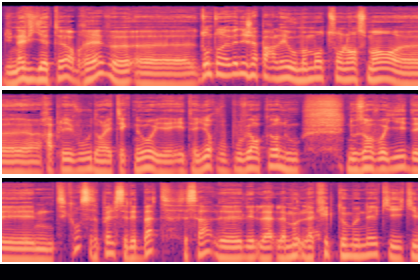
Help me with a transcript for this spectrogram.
du navigateur brève, euh, dont on avait déjà parlé au moment de son lancement, euh, rappelez-vous, dans les technos, et, et d'ailleurs, vous pouvez encore nous, nous envoyer des comment ça s'appelle? C'est des BAT c'est ça? Les, la, la, la crypto-monnaie qui, qui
